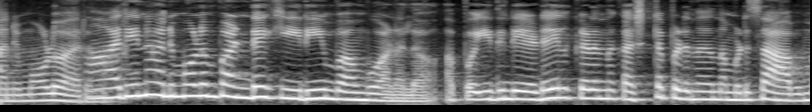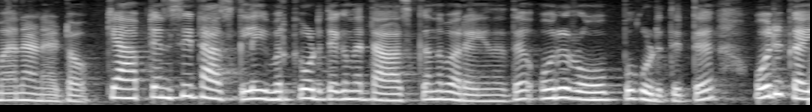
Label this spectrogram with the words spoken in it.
അനുമോളും ആയിരുന്നു ആര്യനും അനുമോളും പണ്ടേ കീരിയും പാമ്പുമാണല്ലോ അപ്പോൾ ഇതിന്റെ ഇടയിൽ കിടന്ന് കഷ്ടപ്പെടുന്നത് നമ്മുടെ സാബുമാനാണ് കേട്ടോ. ക്യാപ്റ്റൻസി ടാസ്കിൽ ഇവർക്ക് കൊടുത്തേക്കുന്ന ടാസ്ക് എന്ന് പറയുന്നത് ഒരു റോപ്പ് കൊടുത്തിട്ട് ഒരു കൈ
